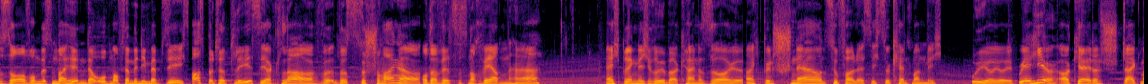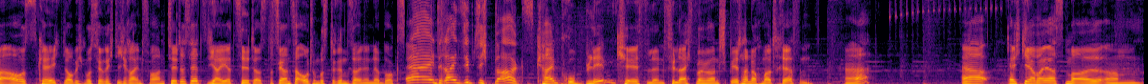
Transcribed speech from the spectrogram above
So, wo müssen wir hin? Da oben auf der Minimap sehe ich. Hospital, please. Ja klar. W bist du schwanger? Oder willst du es noch werden, hä? Ich bring dich rüber, keine Sorge. Ich bin schnell und zuverlässig, so kennt man mich. Uiuiui. We're here. Okay, dann steig mal aus. Okay, ich glaube, ich muss hier richtig reinfahren. Zählt das jetzt? Ja, jetzt zählt das. Das ganze Auto muss drin sein in der Box. Ey, 73 Bucks. Kein Problem, Caitlin. Vielleicht wollen wir uns später nochmal treffen. Hä? Ja, ich gehe aber erstmal, ähm,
